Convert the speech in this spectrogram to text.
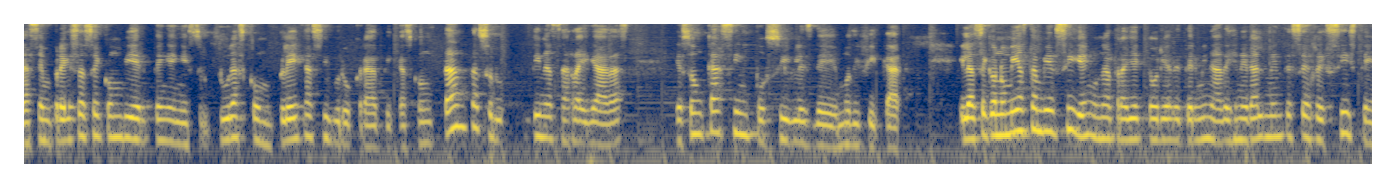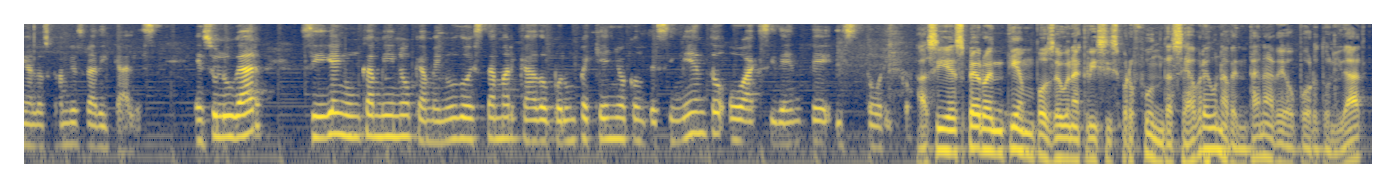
las empresas se convierten en estructuras complejas y burocráticas con tantas rutinas arraigadas que son casi imposibles de modificar. Y las economías también siguen una trayectoria determinada y generalmente se resisten a los cambios radicales. En su lugar, siguen un camino que a menudo está marcado por un pequeño acontecimiento o accidente histórico. Así es, pero en tiempos de una crisis profunda se abre una ventana de oportunidad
